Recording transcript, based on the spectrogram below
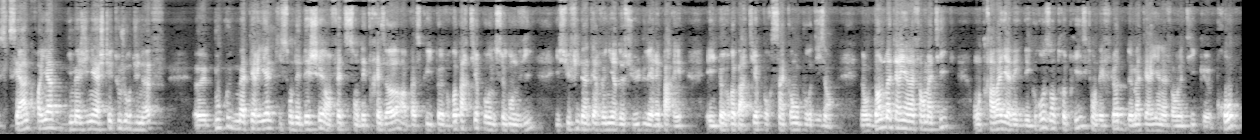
c'est incroyable d'imaginer acheter toujours du neuf. Euh, beaucoup de matériels qui sont des déchets, en fait, sont des trésors hein, parce qu'ils peuvent repartir pour une seconde vie. Il suffit d'intervenir dessus, de les réparer, et ils peuvent repartir pour 5 ans ou pour 10 ans. Donc, dans le matériel informatique, on travaille avec des grosses entreprises qui ont des flottes de matériel informatique euh, pro.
